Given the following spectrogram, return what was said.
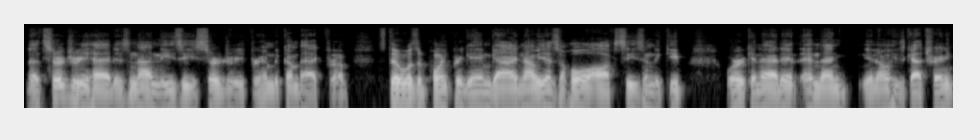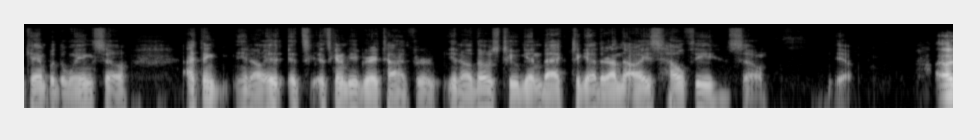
that surgery he had is not an easy surgery for him to come back from. Still was a point per game guy. Now he has a whole off season to keep working at it, and then you know he's got training camp with the Wings. So I think you know it, it's it's going to be a great time for you know those two getting back together on the ice, healthy. So, yeah. Uh,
